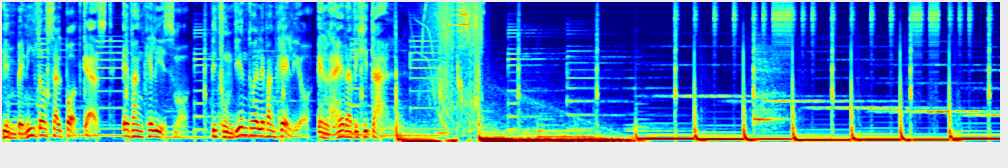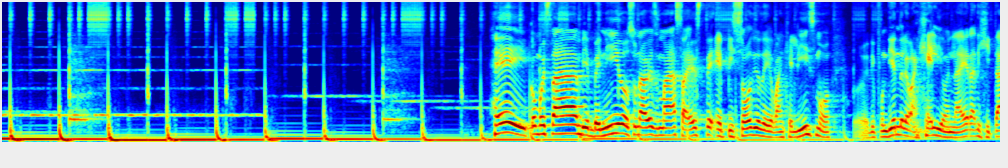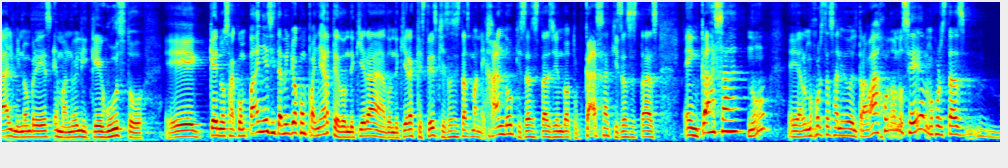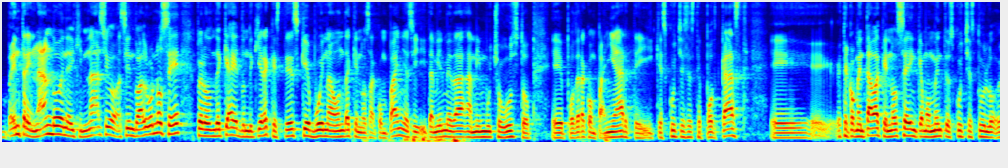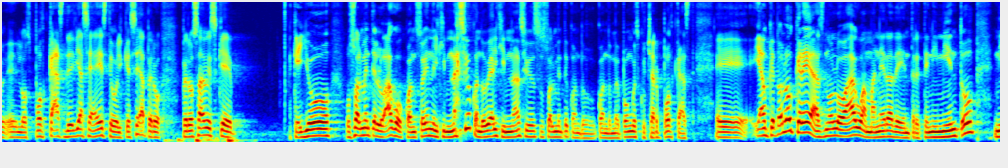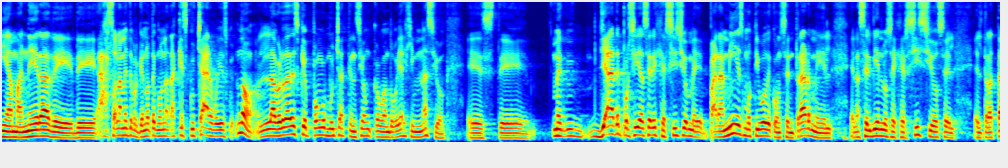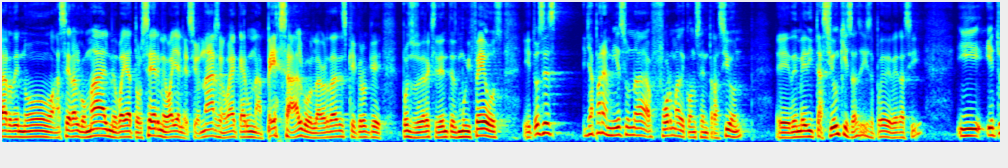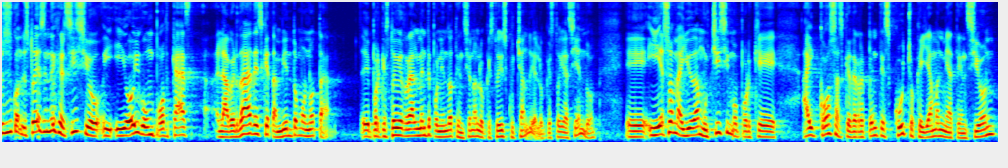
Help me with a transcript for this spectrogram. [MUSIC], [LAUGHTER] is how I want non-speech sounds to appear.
Bienvenidos al podcast Evangelismo, difundiendo el Evangelio en la era digital. Hey, ¿cómo están? Bienvenidos una vez más a este episodio de Evangelismo, difundiendo el Evangelio en la era digital. Mi nombre es Emanuel y qué gusto eh, que nos acompañes y también yo acompañarte donde quiera, donde quiera que estés. Quizás estás manejando, quizás estás yendo a tu casa, quizás estás en casa, ¿no? Eh, a lo mejor estás saliendo del trabajo, no lo sé, a lo mejor estás entrenando en el gimnasio, haciendo algo, no sé, pero donde, donde quiera que estés, qué buena onda que nos acompañas y, también me da a mí mucho gusto eh, poder acompañarte y que escuches este podcast. Eh, te comentaba que no sé en qué momento escuches tú los podcasts, de, ya sea este o el que sea, pero, pero sabes que que yo usualmente lo hago cuando estoy en el gimnasio, cuando voy al gimnasio es usualmente cuando, cuando me pongo a escuchar podcast. Eh, y aunque no lo creas, no lo hago a manera de entretenimiento ni a manera de, de ah, solamente porque no tengo nada que escuchar, voy a escuchar. No, la verdad es que pongo mucha atención cuando voy al gimnasio. Este ya de por sí hacer ejercicio para mí es motivo de concentrarme, el, hacer bien los ejercicios, el, tratar de no hacer algo mal, me vaya a torcer, me vaya a lesionar, se me vaya a caer una pesa, algo. La verdad es que creo que pueden suceder accidentes muy feos. Y entonces ya para mí es una forma de concentración, eh, de meditación quizás, si se puede ver así. Y, entonces cuando estoy haciendo ejercicio y oigo un podcast, la verdad es que también tomo nota eh, porque estoy realmente poniendo atención a lo que estoy escuchando y a lo que estoy haciendo. Eh, y eso me ayuda muchísimo porque hay cosas que de repente escucho que llaman mi atención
